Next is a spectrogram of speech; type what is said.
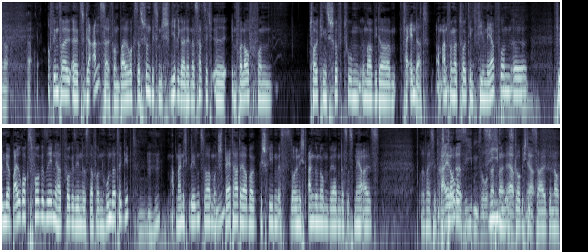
ja. Auf jeden Fall äh, zu der Anzahl von Balrogs, das ist schon ein bisschen schwieriger, denn das hat sich äh, im Verlauf von Tolkiens Schrifttum immer wieder verändert. Am Anfang hat Tolkien viel mehr von äh, viel mehr Balrogs vorgesehen. Er hat vorgesehen, dass es davon Hunderte gibt, Mhm. hat meine ich gelesen zu haben. Und später hat er aber geschrieben, es soll nicht angenommen werden, dass es mehr als oder weiß ich, Drei ich glaube, oder sieben, so. Sieben war- ja, ist, glaube ich, ja. die Zahl, genau.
